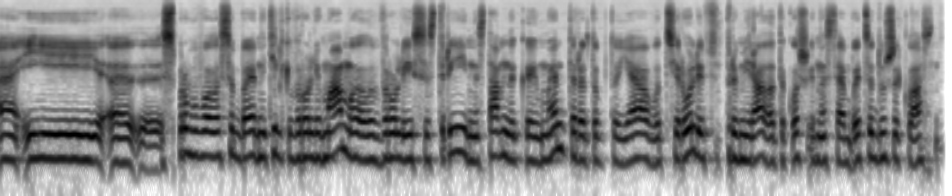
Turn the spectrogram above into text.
Е, І е, спробувала себе не тільки в ролі мами, але в ролі і сестри, і наставника, і ментора. Тобто я от ці ролі приміряла також і на себе. І це дуже класно.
